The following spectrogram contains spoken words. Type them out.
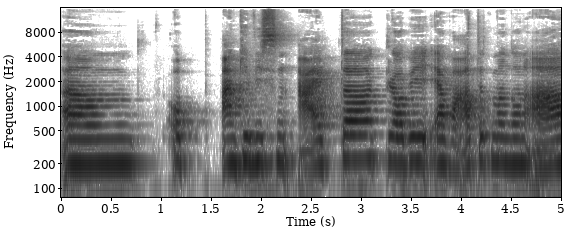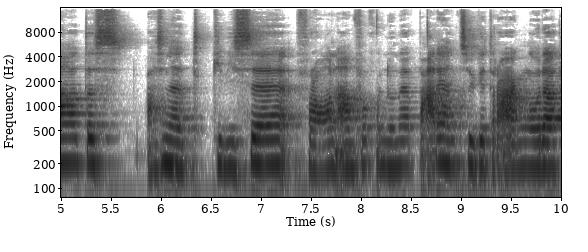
ähm, ob an gewissen Alter, glaube ich, erwartet man dann auch, dass, weiß ich nicht, gewisse Frauen einfach nur mehr Badeanzüge tragen oder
